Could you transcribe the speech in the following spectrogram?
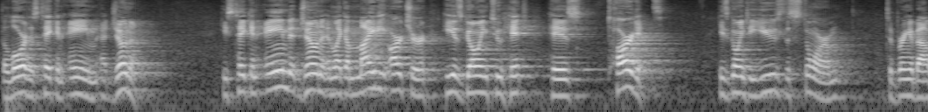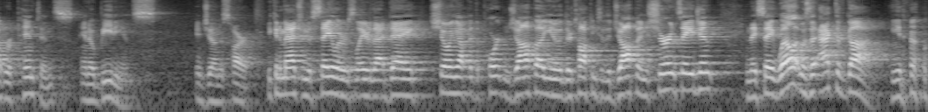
The Lord has taken aim at Jonah. He's taken aim at Jonah, and like a mighty archer, he is going to hit his target. He's going to use the storm to bring about repentance and obedience in Jonah's heart. You can imagine the sailors later that day showing up at the port in Joppa. You know, they're talking to the Joppa insurance agent, and they say, Well, it was an act of God. You know,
